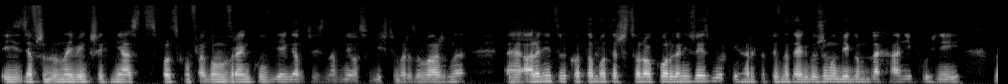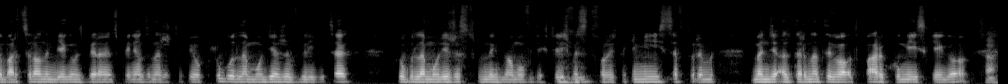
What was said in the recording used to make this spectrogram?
i zawsze do największych miast z polską flagą w ręku biegam, co jest dla mnie osobiście bardzo ważne, E, ale nie tylko to, bo też co roku organizuję zbiórki charytatywne, tak jak do Rzymu biegłem dla Hani, później do Barcelony biegłem zbierając pieniądze na rzecz takiego klubu dla młodzieży w Gliwicach, klubu dla młodzieży z trudnych domów, gdzie chcieliśmy Mhm. stworzyć takie miejsce, w którym będzie alternatywa od parku miejskiego. Tak.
